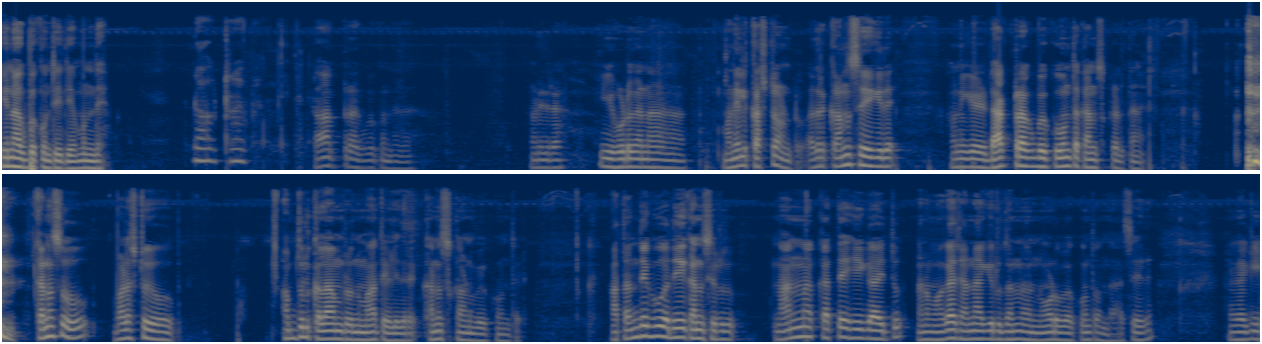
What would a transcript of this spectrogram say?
ಏನಾಗಬೇಕು ಅಂತಿದ್ಯಾ ಮುಂದೆ? ಡಾಕ್ಟ್ರ್ ಆಗಬೇಕು ಡಾಕ್ಟ್ರ್ ಆಗಬೇಕು ಅಂತಿದ್ದೆ ನೋಡಿದ್ರೆ? ಈ ಹುಡುಗನ ಮನೇಲಿ ಕಷ್ಟ ಉಂಟು. ಆದರೆ ಕನಸು ಹೇಗಿದೆ? ಅವನಿಗೆ ಡಾಕ್ಟ್ರ್ ಆಗಬೇಕು ಅಂತ ಕನಸು ಕಟ್ತಾನೆ ಕನಸು ಭಾಳಷ್ಟು ಅಬ್ದುಲ್ ಕಲಾಮ್ರೊಂದು ಮಾತು ಹೇಳಿದರೆ, ಕನಸು ಕಾಣಬೇಕು ಅಂತೇಳಿ. ಆ ತಂದೆಗೂ ಅದೇ ಕನಸಿರೋದು. ನನ್ನ ಕತೆ ಹೀಗಾಯಿತು, ನನ್ನ ಮಗ ಚೆನ್ನಾಗಿರೋದನ್ನು ನಾನು ನೋಡಬೇಕು ಅಂತ ಒಂದು ಆಸೆ ಇದೆ. ಹಾಗಾಗಿ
